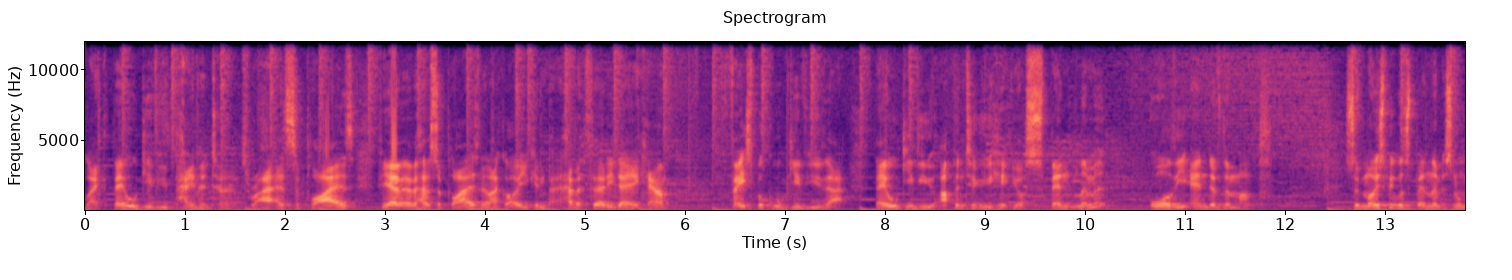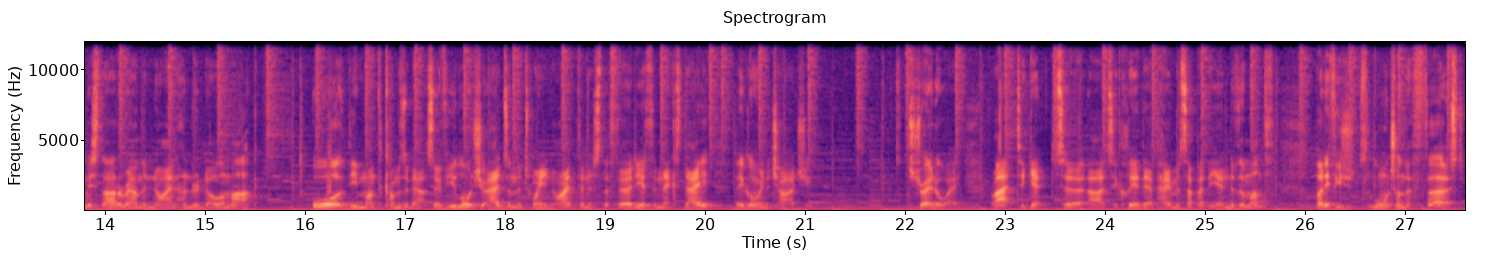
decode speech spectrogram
like they will give you payment terms, right? As suppliers, if you ever have suppliers, they're like, oh, you can have a 30 day account. Facebook will give you that. They will give you up until you hit your spend limit or the end of the month. So most people's spend limits normally start around the $900 mark or the month comes about. So if you launch your ads on the 29th and it's the 30th the next day, they're going to charge you straight away, right? To get to, uh, to clear their payments up at the end of the month. But if you launch on the first,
